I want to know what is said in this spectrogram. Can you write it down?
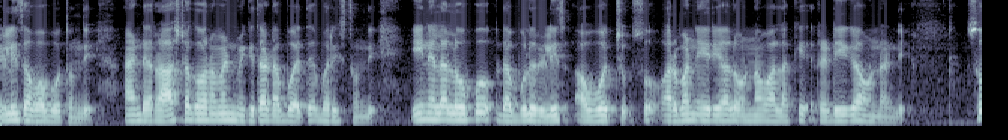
రిలీజ్ అవ్వబోతుంది. అండ్ రాష్ట్ర గవర్నమెంట్ మిగతా డబ్బు అయితే భరిస్తుంది. ఈ నెలలోపు డబ్బులు రిలీజ్ అవ్వచ్చు. సో అర్బన్ ఏరియాలో ఉన్న వాళ్ళకి రెడీగా ఉండండి. సో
